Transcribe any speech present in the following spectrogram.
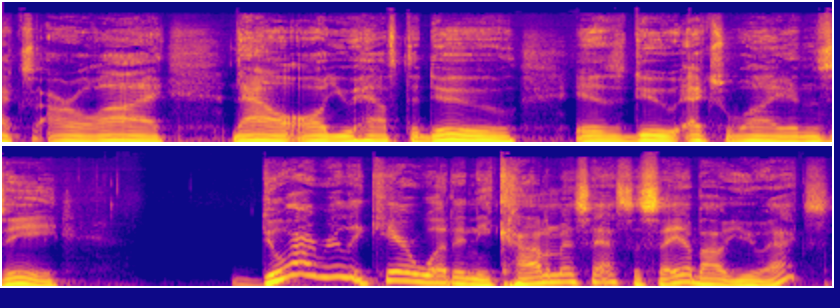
UX ROI, now all you have to do is do X, Y, and Z. Do I really care what an economist has to say about UX?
